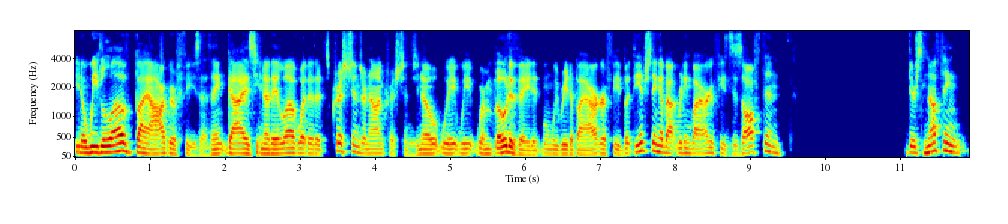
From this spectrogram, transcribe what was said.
you know, we love biographies. I think guys, you know, they love whether it's Christians or non-Christians. You know, we we we're motivated when we read a biography. But the interesting about reading biographies is often there's nothing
